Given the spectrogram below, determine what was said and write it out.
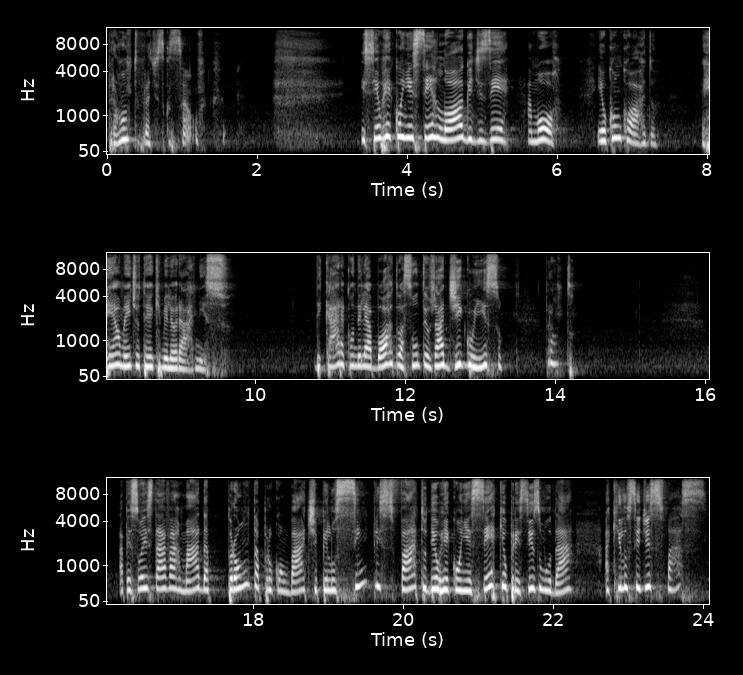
pronto para a discussão. E se eu reconhecer logo e dizer, amor, eu concordo, realmente eu tenho que melhorar nisso. De cara, quando ele aborda o assunto, eu já digo isso. Pronto. A pessoa estava armada, pronta para o combate, pelo simples fato de eu reconhecer que eu preciso mudar, aquilo se desfaz.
